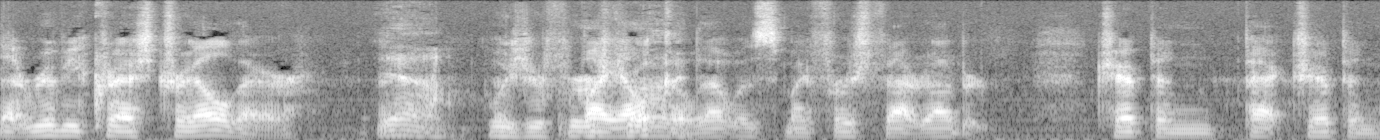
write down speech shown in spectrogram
that Ruby Crest Trail there. Yeah, was your first by Elko. ride. That was my first Fat Rabbit trip and pack trip, and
